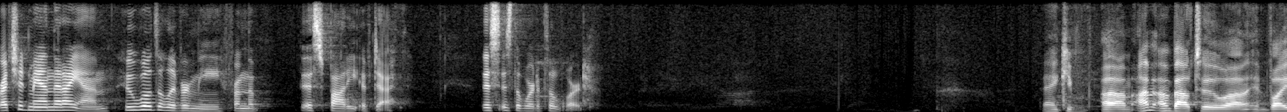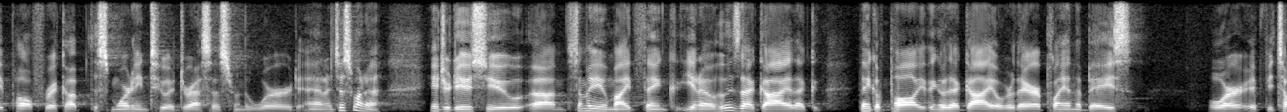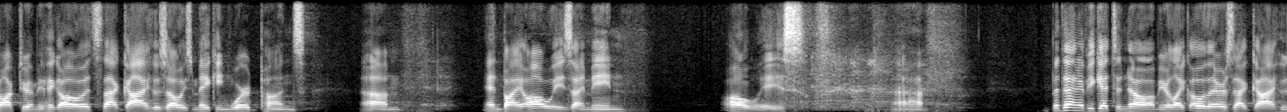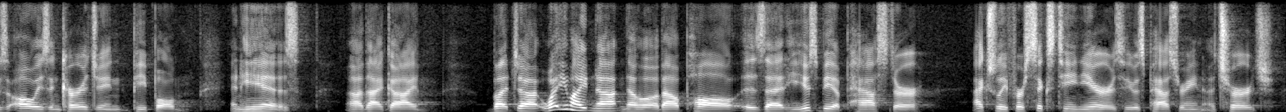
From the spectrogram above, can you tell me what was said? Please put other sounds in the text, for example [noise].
Wretched man that I am, who will deliver me from the, this body of death? This is the word of the Lord. Thank you. Um, I'm, I'm, about to uh, invite Paul Frick up this morning to address us from the Word. And I just want to introduce you. Um, some of you might think, you know, who's that guy that think of Paul? You think of that guy over there playing the bass. Or if you talk to him, you think, oh, it's that guy who's always making word puns. Um, and by always, I mean always. [laughs] Uh, but then if you get to know him, you're like, oh, there's that guy who's always encouraging people. And he is uh, that guy. But uh, what you might not know about Paul is that he used to be a pastor. Actually, for 16 years, he was pastoring a church.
